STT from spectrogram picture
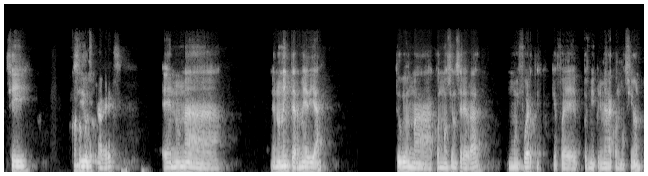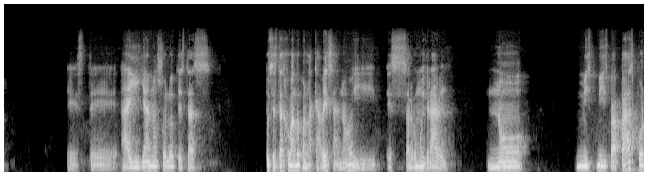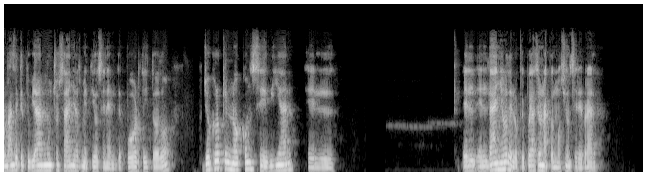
Sí. ¿Cuándo sí, una vez en una, en una intermedia tuve una conmoción cerebral muy fuerte, que fue pues mi primera conmoción. Este, ahí ya no solo te estás, pues estás jugando con la cabeza, ¿no? Y es algo muy grave no, mis, mis, papás, por más de que tuvieran muchos años metidos en el deporte y todo, yo creo que no concebían el, el, daño de lo que puede hacer una conmoción cerebral,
